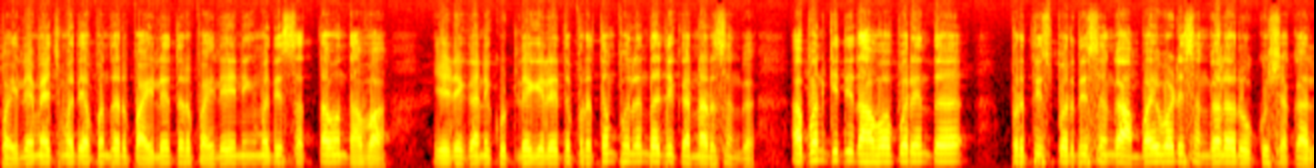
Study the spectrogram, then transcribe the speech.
पहिल्या मॅचमध्ये आपण जर पाहिलं तर पहिल्या इनिंगमध्ये सत्तावन्न धावा या ठिकाणी कुठले गेले तर प्रथम फलंदाजी करणारा संघ. आपण किती धावापर्यंत प्रतिस्पर्धी संघ अंबाईवाडी संघाला रोखू शकाल?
